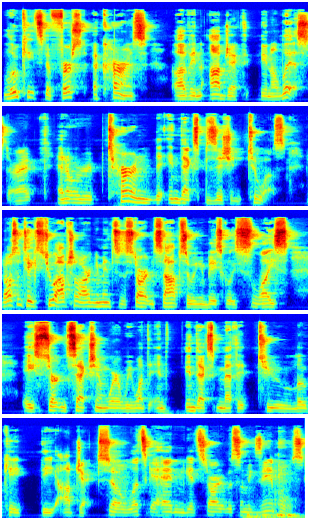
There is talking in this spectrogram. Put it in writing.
locates the first occurrence of an object in a list, all right? And it will return the index position to us. It also takes two optional arguments to start and stop so we can basically slice a certain section where we want the in index method to locate the object. So let's go ahead and get started with some examples.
